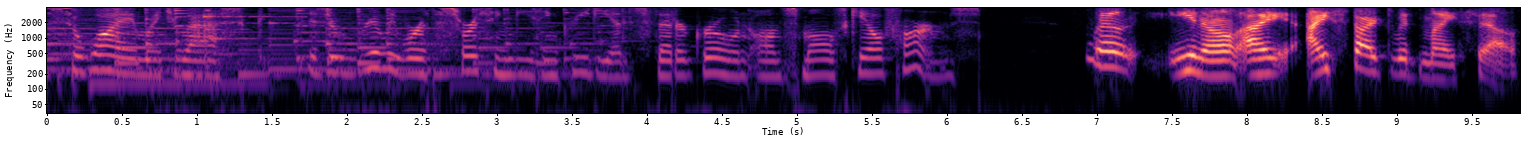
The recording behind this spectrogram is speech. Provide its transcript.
So, why, might you ask, is it really worth sourcing these ingredients that are grown on small scale farms? Well, you know, I, I start with myself.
